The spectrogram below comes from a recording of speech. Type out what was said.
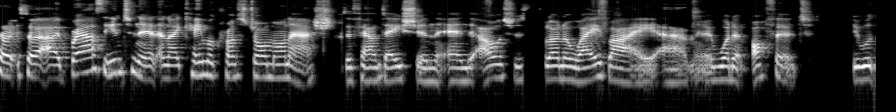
so so I browsed the internet and I came across John Monash, the foundation, and I was just blown away by um, you know, what it offered. It was.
